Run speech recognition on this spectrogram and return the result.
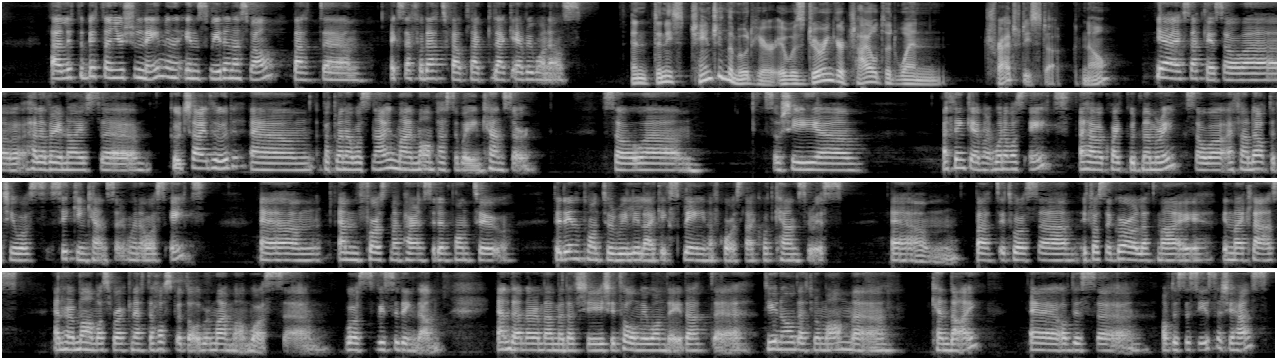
a little bit unusual name in, in Sweden as well, but um, except for that, felt like like everyone else. And Denise, changing the mood here, it was during your childhood when tragedy struck, no? Yeah, exactly. So uh, had a very nice, uh, good childhood. Um, but when I was nine, my mom passed away in cancer. So um, so she, um, I think when I was eight, I have a quite good memory. So uh, I found out that she was sick in cancer when I was eight. Um, and first, my parents didn't want to. They didn't want to really like explain, of course, like what cancer is. Um, but it was um, it was a girl at my in my class, and her mom was working at the hospital where my mom was uh, was visiting them. And then I remember that she she told me one day that, uh, "Do you know that your mom uh, can die of this uh, of this disease that she has?"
